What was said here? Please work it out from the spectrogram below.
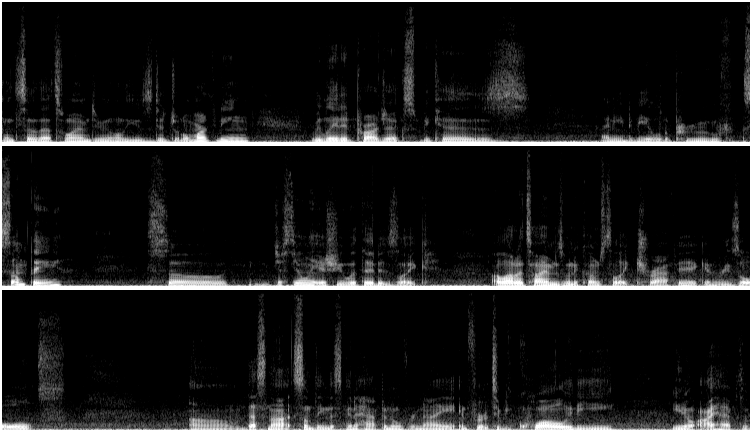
and so that's why I'm doing all these digital marketing related projects because I need to be able to prove something so, just the only issue with it is like a lot of times when it comes to like traffic and results, um, that's not something that's going to happen overnight. And for it to be quality, you know, I have to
